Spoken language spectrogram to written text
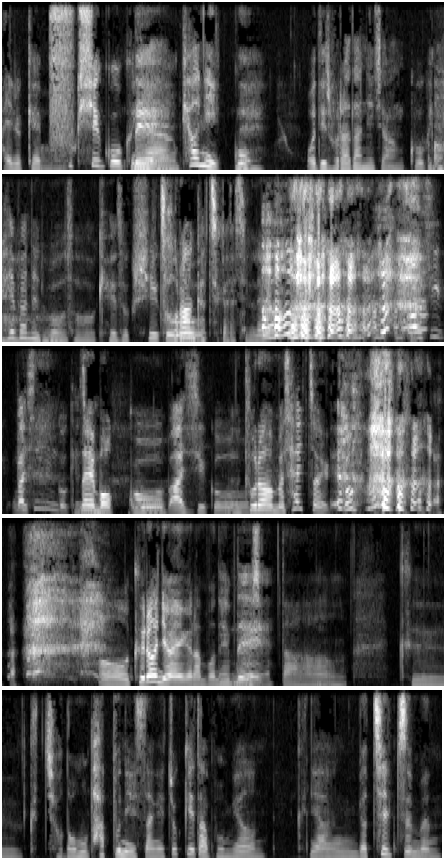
아, 이렇게 어. 푹 쉬고 그냥 네. 편히 있고 네. 어디 돌아다니지 않고 그냥 어. 해변에 누워서 계속 쉬고 저랑 같이 가실래요? 마시, 맛있는 거 계속 네, 먹고 마시고 돌아오면 살쪄 있고 어, 그런 여행을 한번 해보고 네. 싶다. 그 그쵸 너무 바쁜 일상에 쫓기다 보면 그냥 며칠쯤은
